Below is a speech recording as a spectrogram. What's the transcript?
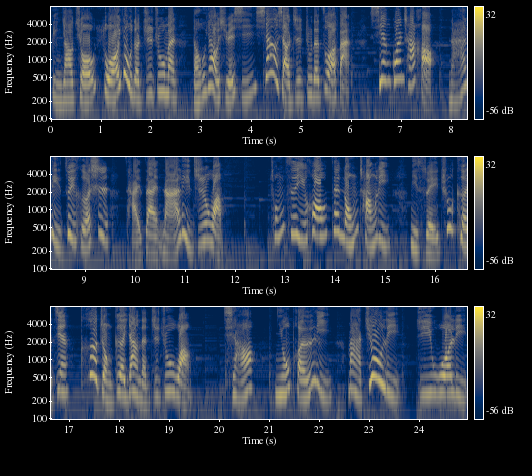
并要求所有的蜘蛛们都要学习笑笑蜘蛛的做法。先观察好哪里最合适，才在哪里织网。从此以后，在农场里，你随处可见各种各样的蜘蛛网。瞧，牛棚里、马厩里、鸡窝里，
